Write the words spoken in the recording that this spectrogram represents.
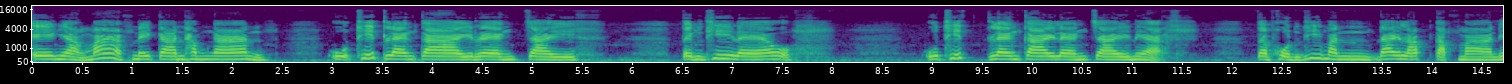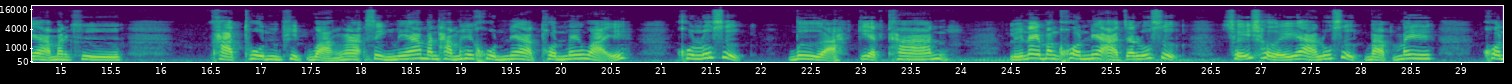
เองอย่างมากในการทำงาน อุทิศแรงกายแรงใจ เต็มที่แล้ว อุทิศแรงกายแรงใจเนี่ย แต่ผลที่มันได้รับกลับมาเนี่ยมันคือขาดทุนผิดหวังอะสิ่งเนี้ยมันทำให้คุณเนี่ยทนไม่ไหว คุณรู้สึกเบื่อเกียจค้าน หรือในบางคนเนี่ยอาจจะรู้สึกเฉยๆอะรู้สึกแบบไม่คน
